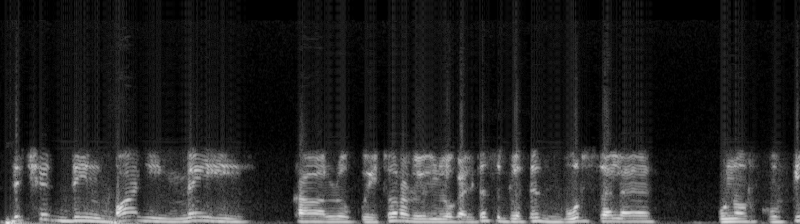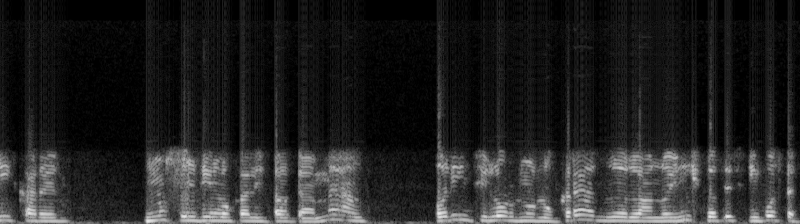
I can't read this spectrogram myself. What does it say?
De ce din banii mei ca locuitor al unei localități să plătesc bursele unor copii care nu sunt din localitatea mea, părinții lor nu lucrează, la noi nici plătesc impozite.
